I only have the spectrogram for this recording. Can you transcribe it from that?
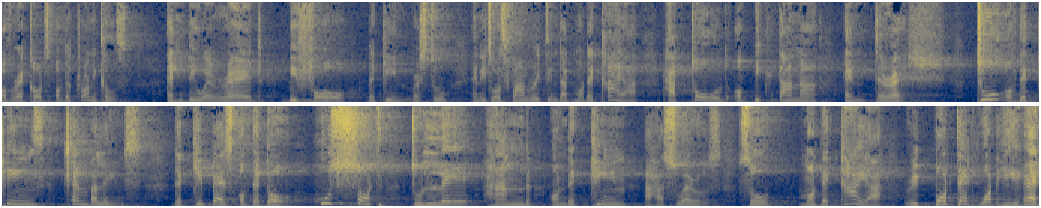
of records of the chronicles. And they were read before the king. Verse 2. And it was found written that Mordecai had told of Bigthana and Teresh, two of the king's chamberlains, the keepers of the door, who sought to lay hand on the king Ahasuerus. So Mordecai reported what he heard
